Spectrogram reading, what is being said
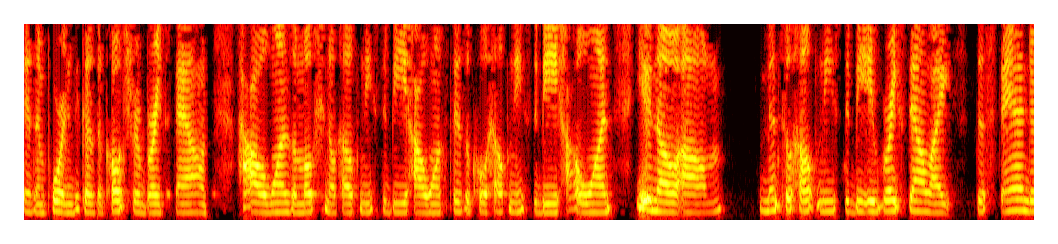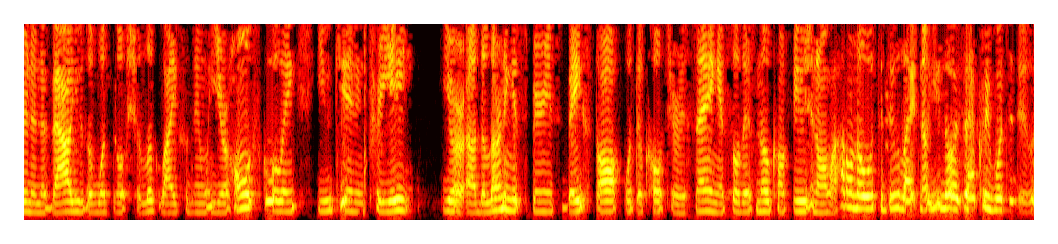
is important because the culture breaks down how one's emotional health needs to be, how one physical health needs to be, how one, you know, um, mental health needs to be. It breaks down like the standard and the values of what those should look like. So then when you're homeschooling, you can create your uh, the learning experience based off what the culture is saying and so there's no confusion on like I don't know what to do like no you know exactly what to do.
